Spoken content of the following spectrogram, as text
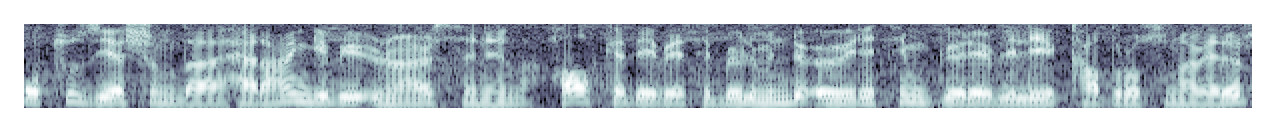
30 yaşında herhangi bir üniversitenin halk edebiyatı bölümünde öğretim görevliliği kadrosuna verir.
